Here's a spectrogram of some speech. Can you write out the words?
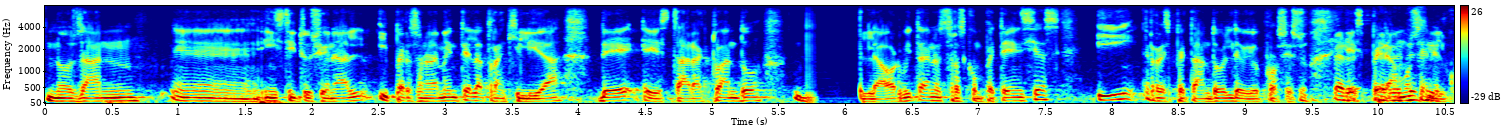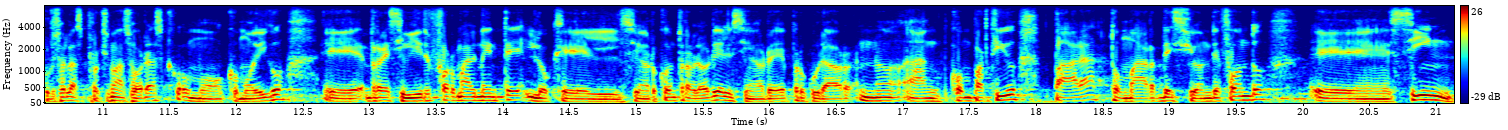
nos dan eh, institucional y personalmente la tranquilidad de estar actuando la órbita de nuestras competencias y respetando el debido proceso. Pero, Esperamos pero decir... en el curso de las próximas horas, como, como digo, eh, recibir formalmente lo que el señor Contralor y el señor eh, Procurador no, han compartido para tomar decisión de fondo eh, sin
